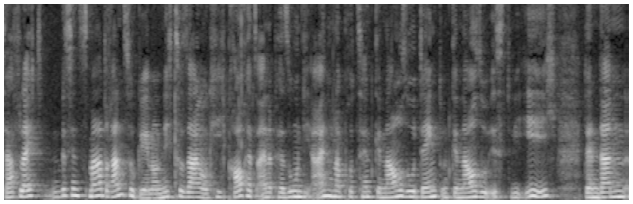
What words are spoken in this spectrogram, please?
da vielleicht ein bisschen smart ranzugehen und nicht zu sagen, okay, ich brauche jetzt eine Person, die 100% genauso denkt und genauso ist wie ich, denn dann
